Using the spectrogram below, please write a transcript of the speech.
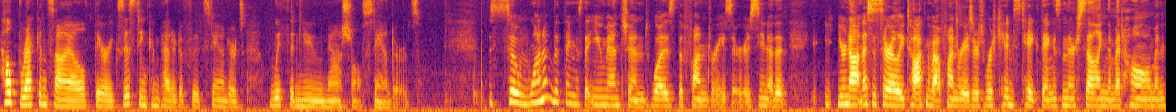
help reconcile their existing competitive food standards with the new national standards. So one of the things that you mentioned was the fundraisers. You know that you're not necessarily talking about fundraisers where kids take things and they're selling them at home. And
